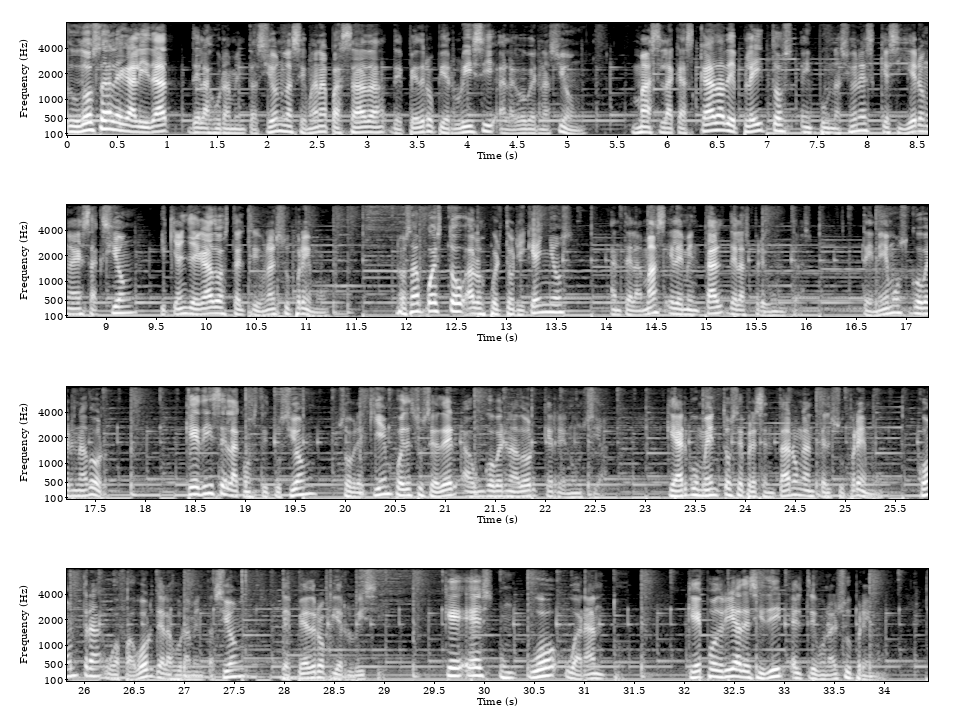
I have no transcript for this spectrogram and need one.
La dudosa legalidad de la juramentación la semana pasada de Pedro Pierluisi a la gobernación, más la cascada de pleitos e impugnaciones que siguieron a esa acción y que han llegado hasta el Tribunal Supremo, nos han puesto a los puertorriqueños ante la más elemental de las preguntas. ¿Tenemos gobernador? ¿Qué dice la Constitución sobre quién puede suceder a un gobernador que renuncia? ¿Qué argumentos se presentaron ante el Supremo, contra o a favor de la juramentación de Pedro Pierluisi? ¿Qué es un quo waranto? ¿Qué podría decidir el Tribunal Supremo?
